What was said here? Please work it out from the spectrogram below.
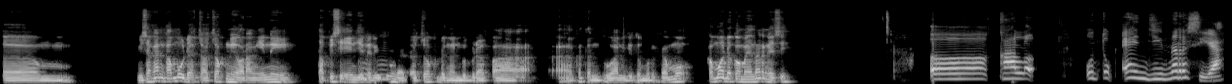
um, misalkan kamu udah cocok nih orang ini, tapi si engineer mm -hmm. itu nggak cocok dengan beberapa uh, ketentuan gitu. Menurut kamu, kamu ada komentar nggak sih? Uh, kalau untuk engineer sih ya,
